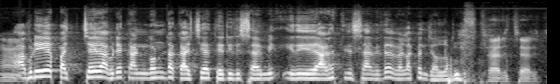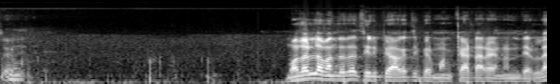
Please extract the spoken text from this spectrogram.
ஆ. அப்படியே பச்சை அப்படியே கண்கொண்ட காட்சியாக தெரியுது சாமி. இது அகத்திய சாமி தான் விளக்கம் சொல்லணும். சரி சரி சரி. முதல்ல வந்ததை திருப்பி அகத்தி பெருமான் கேட்டாரா என்னன்னு தெரியல.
